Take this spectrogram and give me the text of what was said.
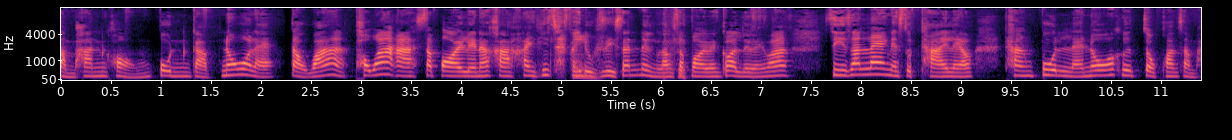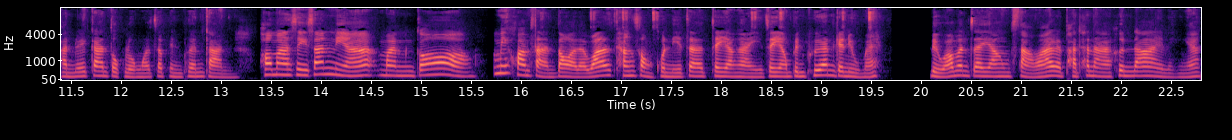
สัมพันธ์ของปุณกับโน่แหละ แต่ว่าเพราะว่าอะ spoil เลยนะคะ ใครที่จะไปดูซีซั่นหนึ่งเรา spoil ไว้ก่อนเลยว่า ซีซั่นแรกเนี่ยสุดท้ายแล้วทางปุณณ์และโน่ก็คือจบความสัมพันธ์ด้วยการตกลงว่าจะเป็นเพื่อนกัน พอมาซีซั่นเนี้ยมันก็มีความสานต่อแหละว่าทั้งสองคนนี้จะจะยังไงจะยังเป็นเพื่อนกันอยู่ไหมหรือว่ามันจะยังสามารถแบบพัฒนาขึ้นได้อะไรเงี้ย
